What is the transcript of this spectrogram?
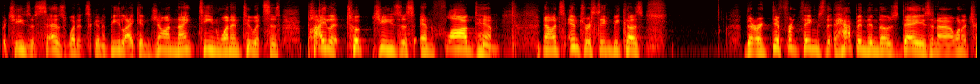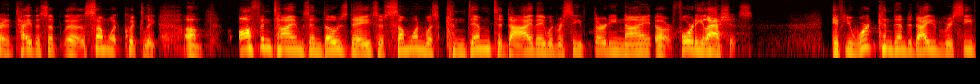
But Jesus says what it's going to be like. In John 19, 1 and 2, it says, Pilate took Jesus and flogged him. Now it's interesting because there are different things that happened in those days, and I want to try to tie this up uh, somewhat quickly. Um, oftentimes in those days, if someone was condemned to die, they would receive 39 or 40 lashes. If you weren't condemned to die, you'd receive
